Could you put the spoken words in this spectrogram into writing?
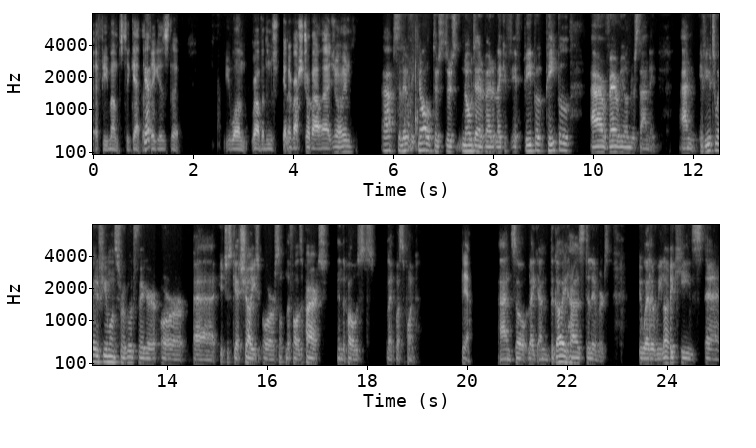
a few months to get the Yep. figures that you want, rather than just getting a rush job out there. Do you know what I mean? Absolutely. No, there's there's no doubt about it. Like if, if people people are very understanding. And if you have to wait a few months for a good figure or uh you just get shite or something that falls apart in the post, like what's the point? Yeah. And so like and the guy has delivered. Whether we like his uh,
